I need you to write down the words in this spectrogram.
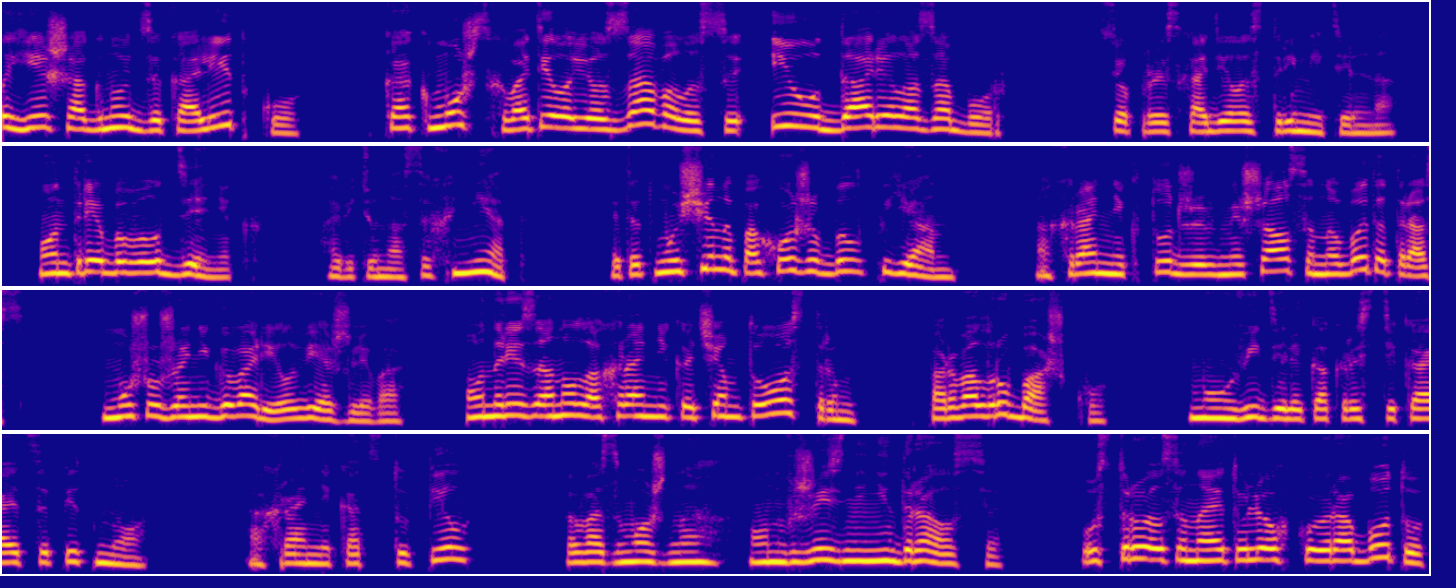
ей шагнуть за калитку, как муж схватил ее за волосы и ударил о забор. Все происходило стремительно. Он требовал денег, а ведь у нас их нет. Этот мужчина, похоже, был пьян. Охранник тут же вмешался, но в этот раз муж уже не говорил вежливо. Он резанул охранника чем-то острым, порвал рубашку. Мы увидели, как растекается пятно. Охранник отступил. Возможно, он в жизни не дрался. Устроился на эту легкую работу,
